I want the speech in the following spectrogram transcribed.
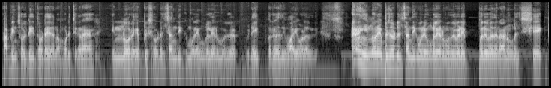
அப்படின்னு சொல்லிட்டு இதோட இதை நான் முடிச்சுக்கிறேன். இன்னொரு எபிசோடில் சந்திக்கும் முறை உங்களிடம் விடை பெறுவது வாய் வளருது இன்னொரு எபிசோடில் சந்திக்கும் முறை உங்களிடம் விடை பெறுவது நான் உங்கள் Sheikh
